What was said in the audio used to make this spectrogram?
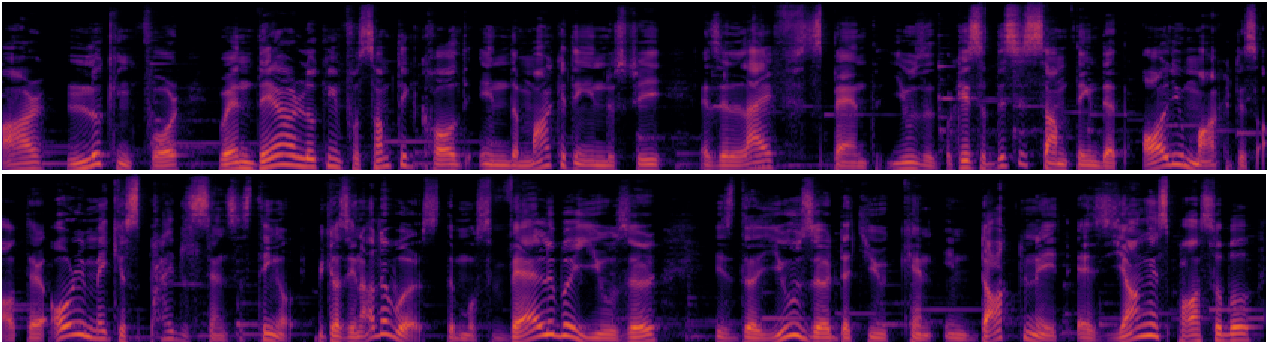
are looking for when they are looking for something called in the marketing industry as a life spent user. Okay, so this is something that all you marketers out there already make your spider senses tingle. Because in other words, the most valuable user is the user that you can indoctrinate as young as possible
